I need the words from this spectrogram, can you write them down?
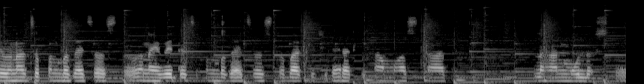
जेवणाचं पण बघायचं असतं नैवेद्याचं पण बघायचं असतं बाकीची घरातली कामं असतात लहान मूल असतं.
